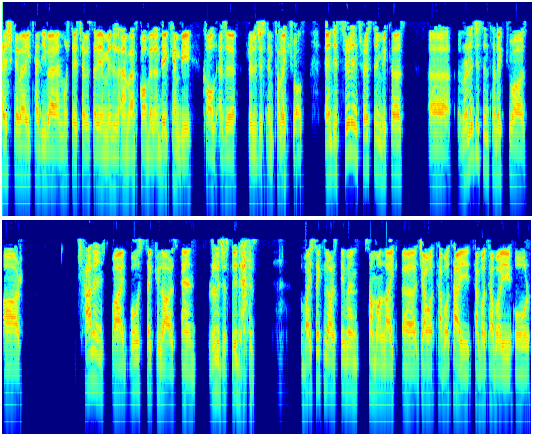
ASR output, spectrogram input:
Eshkevari, Kadivar, and Mojtahed Shabestari, and Mirza Ahmad Qabel, and they can be called as a religious intellectuals. And it's really interesting because uh, religious intellectuals are challenged by both seculars and religious leaders. by seculars, even someone like uh, Jawad Tabatabai, Tabatabai, or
